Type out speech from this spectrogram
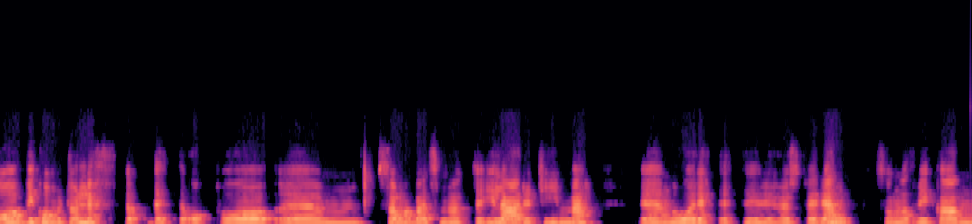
Og vi kommer til å løfte dette opp på eh, samarbeidsmøtet i lærerteamet eh, nå rett etter høstferien. Sånn at vi kan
